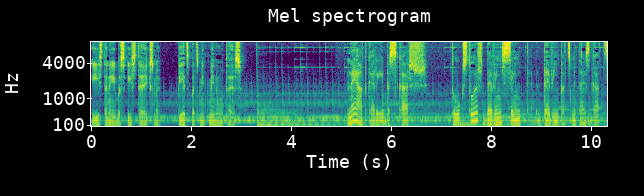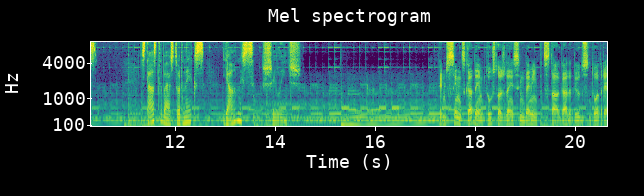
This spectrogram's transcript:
Īstenības izteiksme 15 minūtēs. Neatkarības karš 1919. gads. Stāsta vēsturnieks Jānis Šiliņš. Pirms simts gadiem, 1919. gada 22.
